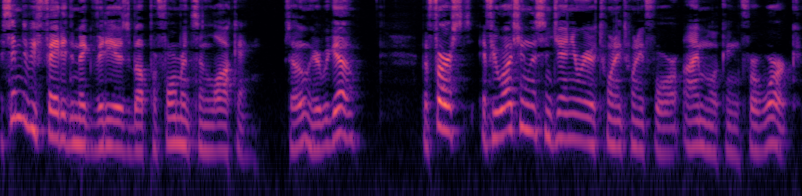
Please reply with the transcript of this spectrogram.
I seem to be fated to make videos about performance and locking, so here we go. But first, if you're watching this in January of 2024, I'm looking for work.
